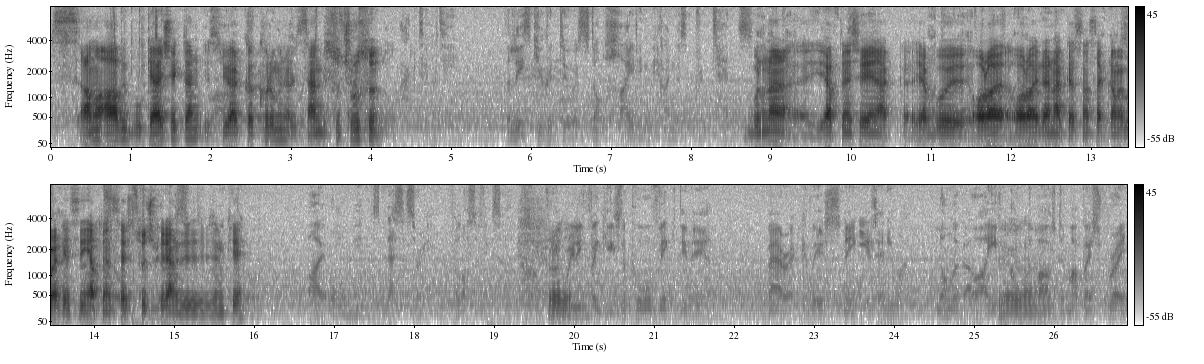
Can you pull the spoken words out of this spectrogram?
S- Ama abi bu gerçekten you are a criminal. Sen bir suçlusun. Bunlar e, yaptığın şeyin ya bu olay, olayların arkasına saklamayı bırakın. Sizin yaptığınız şey suç filan dedi bizimki. By all means necessary philosophy, sir. Do you Really? really think he's the poor victim here? Barrett can be as sneaky as anyone. Long ago, I even called the bastard my best friend.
